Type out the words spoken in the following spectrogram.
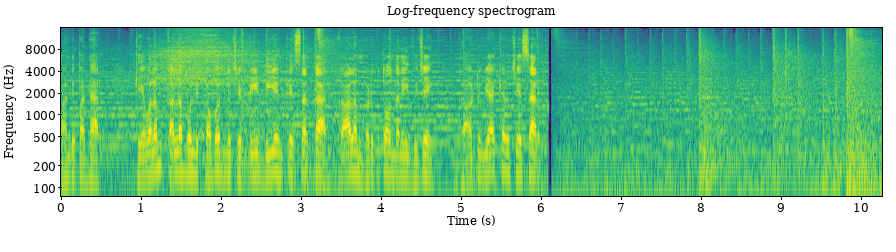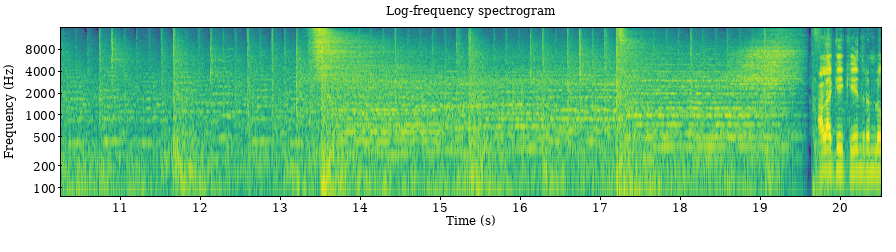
మండిపడ్డారు. కేవలం కల్లబొల్లి కబుర్లు చెప్పి డీఎంకే సర్కార్ కాలం గడుపుతోందని విజయ్ ఘాటు వ్యాఖ్యలు చేశారు. అలాగే కేంద్రంలో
